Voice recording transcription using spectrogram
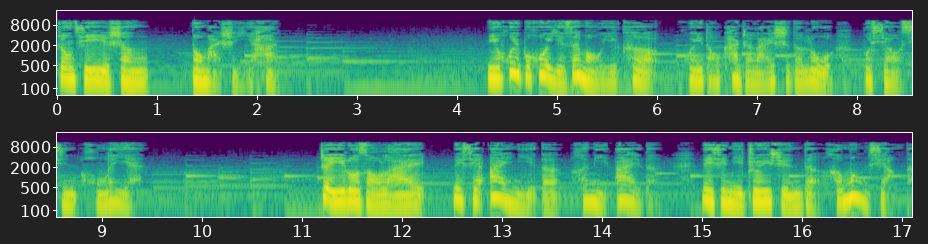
终其一生都满是遗憾。你会不会也在某一刻回头看着来时的路，不小心红了眼？这一路走来。那些爱你的和你爱的，那些你追寻的和梦想的，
